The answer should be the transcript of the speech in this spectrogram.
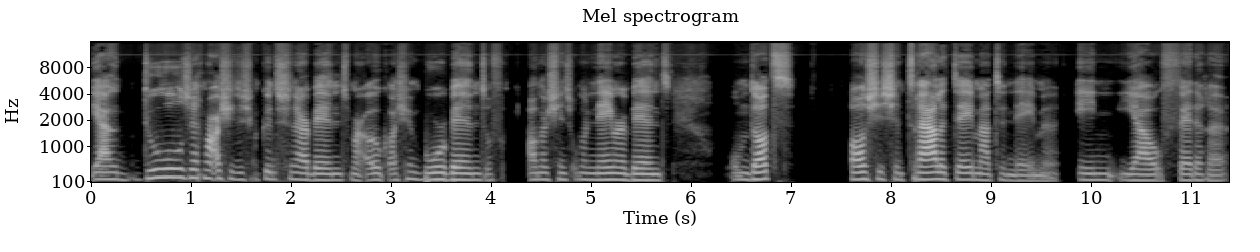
ja, doel, zeg maar, als je dus een kunstenaar bent, maar ook als je een boer bent of anderszins ondernemer bent, om dat als je centrale thema te nemen in jouw verdere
